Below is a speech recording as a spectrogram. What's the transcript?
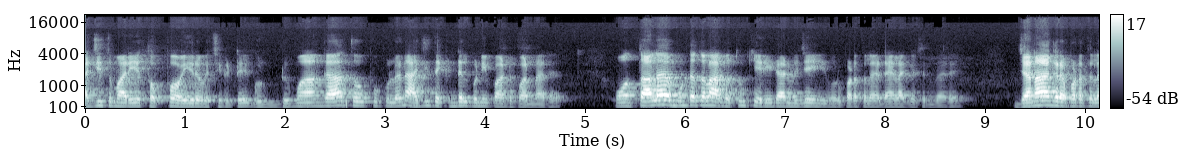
அஜித் மாதிரியே தொப்ப வயிறை வச்சுக்கிட்டு குண்டு மாங்கா தோப்புக்குள்ளன்னு அஜித்தை கிண்டல் பண்ணி பாட்டு பாடினாரு. உன் தலை முண்டத்தெல்லாம் அங்கே தூக்கி எறிடான்னு விஜய் ஒரு படத்துல டயலாக் வச்சிருந்தாரு. ஜனாங்கிற படத்துல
